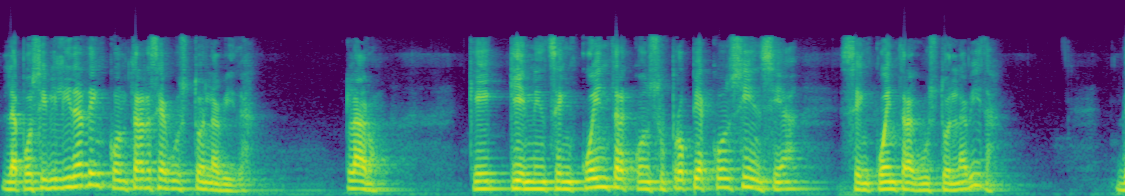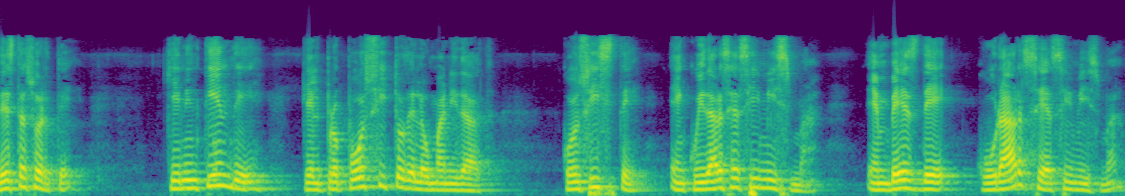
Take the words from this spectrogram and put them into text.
la posibilidad de encontrarse a gusto en la vida. Claro, que quien se encuentra con su propia conciencia se encuentra a gusto en la vida. De esta suerte, quien entiende que el propósito de la humanidad consiste en cuidarse a sí misma en vez de curarse a sí misma,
